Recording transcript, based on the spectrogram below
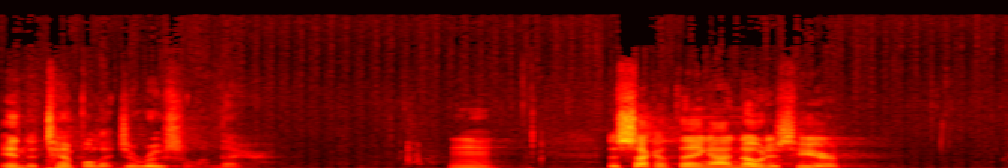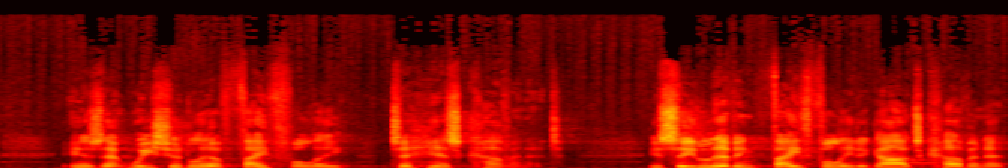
in the temple at Jerusalem there. Mm. The second thing I notice here is that we should live faithfully to His covenant. You see, living faithfully to God's covenant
